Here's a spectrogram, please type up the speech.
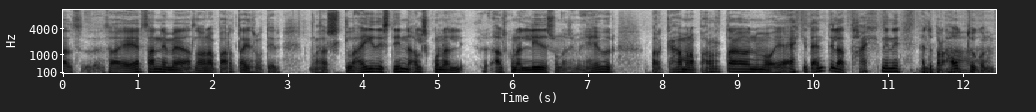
að það er þannig með allavega barda íþróttir að það slæðist inn alls konar, alls konar lið sem hefur bara gaman á bardaganum og ekkit endilega tækninni heldur bara átökunum.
